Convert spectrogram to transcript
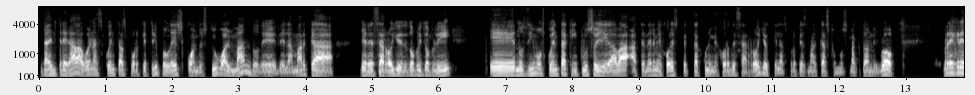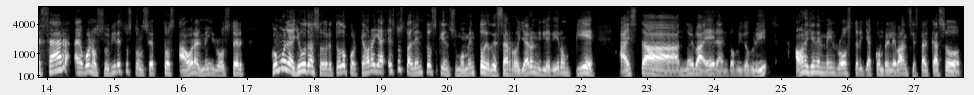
da entregaba buenas cuentas porque Triple H, cuando estuvo al mando de, la marca de desarrollo de WWE, eh, nos dimos cuenta que incluso llegaba a tener mejor espectáculo y mejor desarrollo que las propias marcas como SmackDown y Raw regresar, bueno, subir estos conceptos ahora al main roster, ¿cómo le ayuda? Sobre todo porque ahora ya estos talentos que en su momento desarrollaron y le dieron pie a esta nueva era en WWE, ahora ya en el main roster, ya con relevancia, está el caso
